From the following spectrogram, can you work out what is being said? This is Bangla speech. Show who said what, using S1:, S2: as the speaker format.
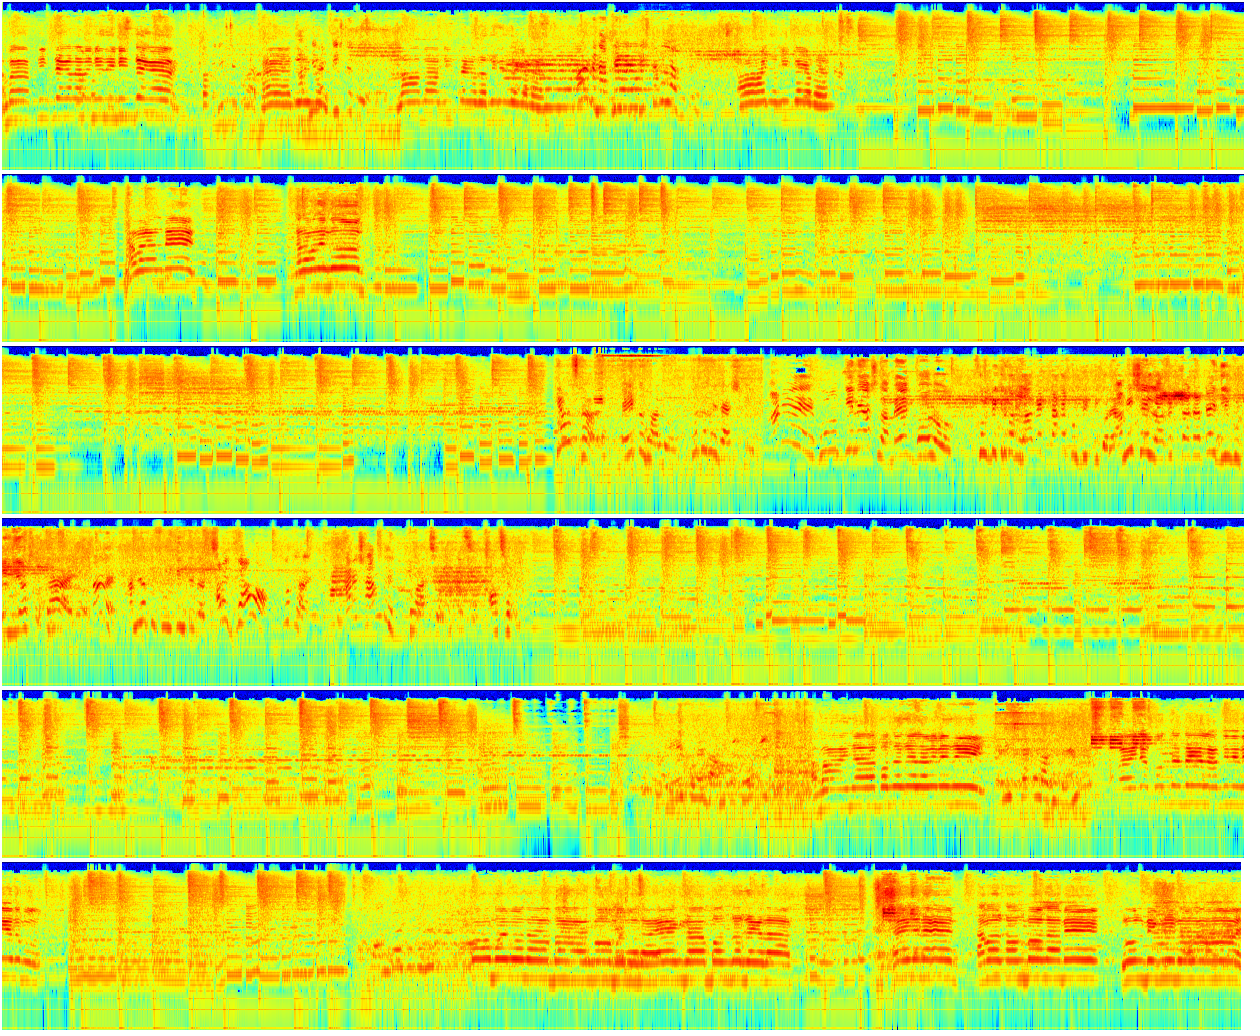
S1: আমার বিশ টাকা দামে নিয়েছি বিশ টাকা। হ্যাঁ না না বিশ টাকা না তিরিশ টাকা দেন। বিশ টাকা দেন।
S2: আসলি?
S3: আরে ভোগ কিনে আসলাম এক বড় ফুল বিক্রি করে লাভের টাকা ফুল বিক্রি করে। আমি সেই লাভের টাকাটাই দিয়ে ফুলটা নিয়ে আসলাম।
S2: তাই?
S3: হ্যাঁ
S2: আমিও তো ফুল কিনতে যাচ্ছি।
S3: আরে যাও।
S2: কোথায়?
S3: আরে সামনে।
S2: আচ্ছা ঠিক আছে।
S3: আচ্ছা।
S1: পঞ্চাশ টাকা দামে
S2: লাগবেন
S1: আমার আইনা পঞ্চাশ টাকা লাভ দিনে দিয়ে দেবো? কম হইব না বা কম হইব না একদম পঞ্চাশ টাকা লাভ। আমার অল্প লাভে ফুল বিক্রি করা হয়।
